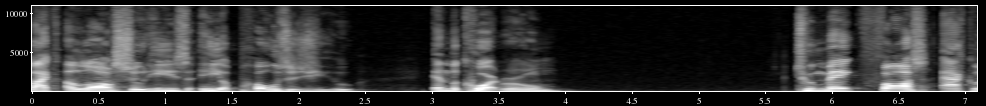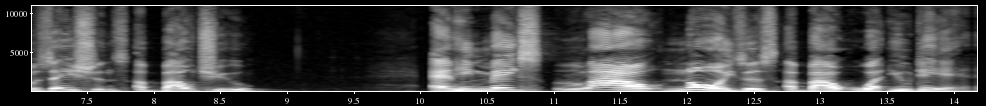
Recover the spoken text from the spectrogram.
like a lawsuit, he's, he opposes you in the courtroom to make false accusations about you, and he makes loud noises about what you did.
